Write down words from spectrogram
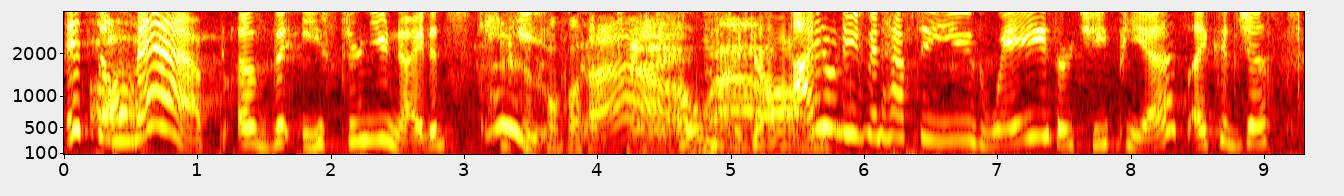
It's a Oh. map of the eastern United States. Wow. Oh my god. I don't even have to use Waze or GPS. I could just,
